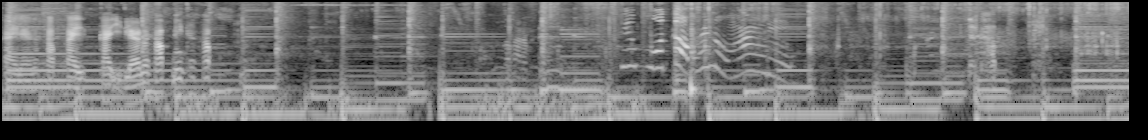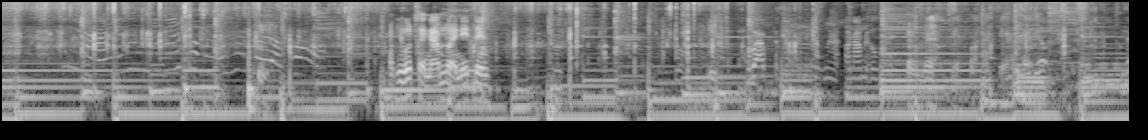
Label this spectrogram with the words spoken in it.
ไก่แล้วนะครับ ไก่ไก่อีกแล้วนะครับ นี่นะครับ พี่วุฒิใส่น้ำหน่อยนิดนึงเอาน้ำในโอ่งดี๋ยวนะเดี๋ยวก่อนนะเดี๋ยวนะเดี๋ยวน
